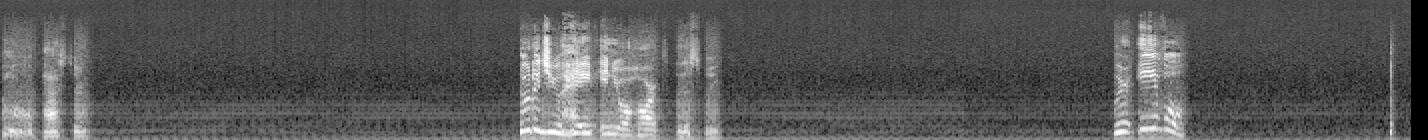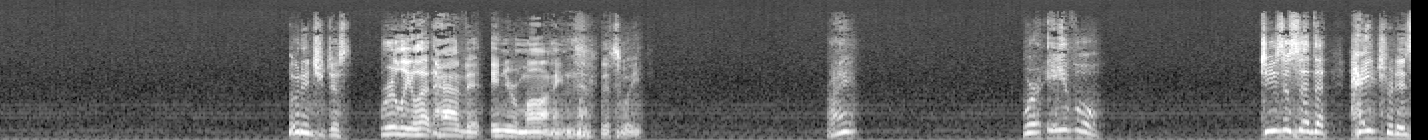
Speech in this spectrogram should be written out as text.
Come on, Pastor. Who did you hate in your heart this week? We're evil. Who did you just really let have it in your mind this week. Right? We're evil. Jesus said that hatred is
